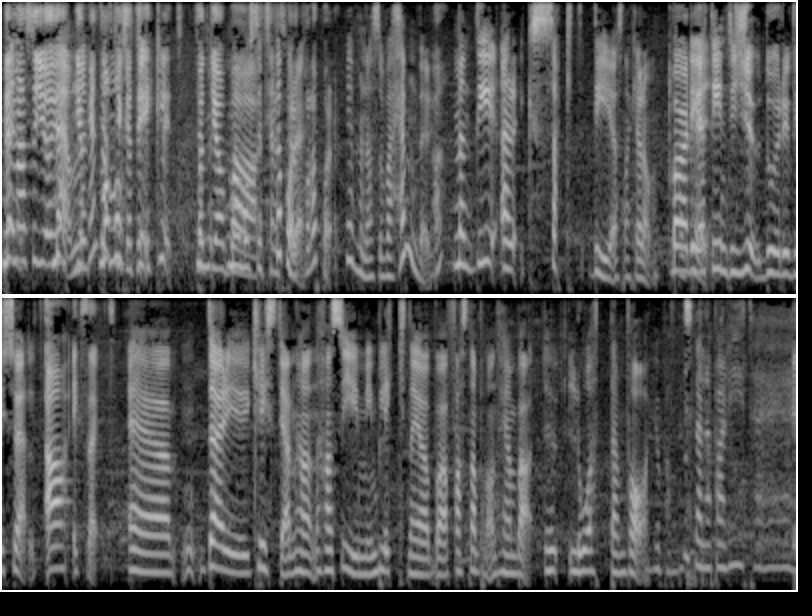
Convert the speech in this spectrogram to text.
men alltså, jag- jag- jag kan inte man ens tycka att det är äckligt, för att jag man bara måste titta på det. kolla på det. Ja men alltså vad händer? Men det är exakt det jag snackar om. Bara det Okej. att det inte är ljud, då är det visuellt. Ja exakt. Eh, där är ju Christian, han, han ser ju min blick när jag bara fastnar på någonting. Han bara, du låt den vara. Jag bara, men snälla bara lite.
